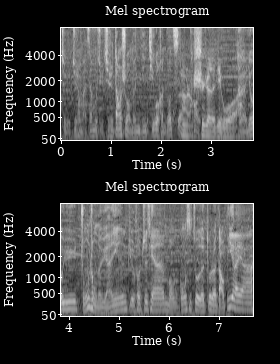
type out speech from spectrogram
这个剧场版三部曲，其实当时我们已经提过很多次了。然后逝者的帝国，对，由于种种的原因，比如说之前某个公司做的作者倒闭了呀，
